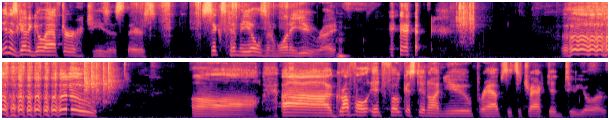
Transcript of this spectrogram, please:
It is going to go after Jesus. There's six Camille's and one of you, right? Oh. Uh, Gruffle, it focused in on you. Perhaps it's attracted to your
